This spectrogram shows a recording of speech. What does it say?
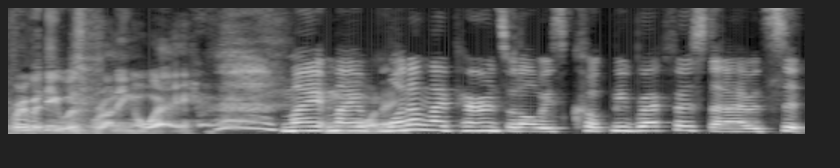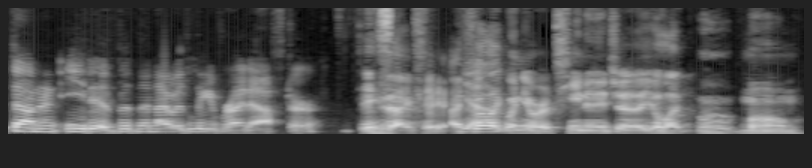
Everybody was running away. My my one of my parents would always cook me breakfast and I would sit down and eat it, but then I would leave right after. exactly. I Yeah. feel like when you're a teenager, you're like, oh, mom.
